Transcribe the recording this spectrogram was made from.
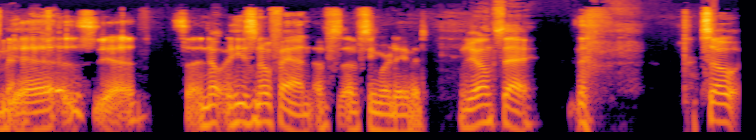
yes, yeah. So no, he's no fan of of Seymour David. you don't say. So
